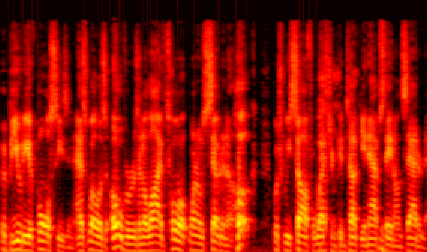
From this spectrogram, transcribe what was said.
the beauty of bowl season, as well as overs and a live total at 107 and a hook, which we saw for Western Kentucky and App State on Saturday.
